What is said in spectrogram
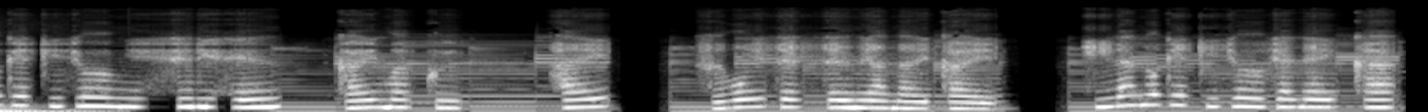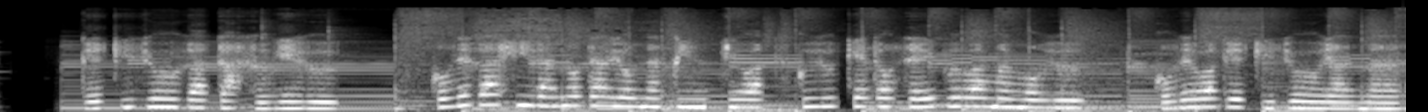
野劇場日誌り編、開幕。はい。すごい接戦やないかい。平野劇場じゃねえか。劇場型すぎる。これが平野だよなピンチは作るけど西武は守る。これは劇場やな。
